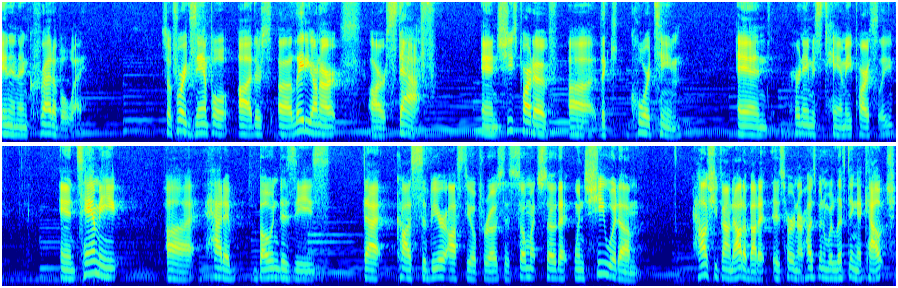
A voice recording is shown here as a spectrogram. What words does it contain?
in an incredible way. So, for example, uh, there's a lady on our, our staff, and she's part of uh, the core team, and her name is Tammy Parsley. And Tammy uh, had a bone disease that caused severe osteoporosis, so much so that when she would, um, how she found out about it is her and her husband were lifting a couch,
